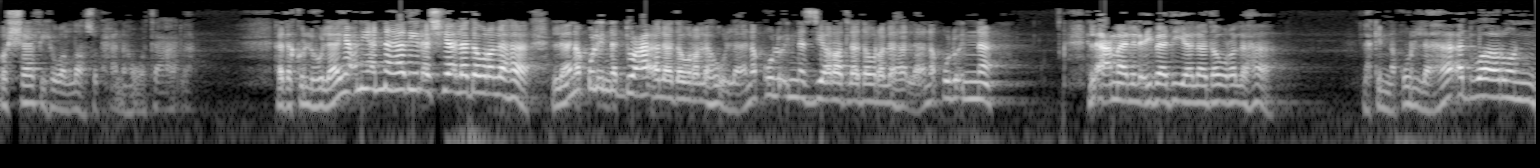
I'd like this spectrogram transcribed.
والشافي هو الله سبحانه وتعالى. هذا كله لا يعني أن هذه الأشياء لا دور لها. لا نقول إن الدعاء لا دور له لا نقول إن الزيارات لا دور لها لا نقول إن الأعمال العبادية لا دور لها لكن نقول لها أدوار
